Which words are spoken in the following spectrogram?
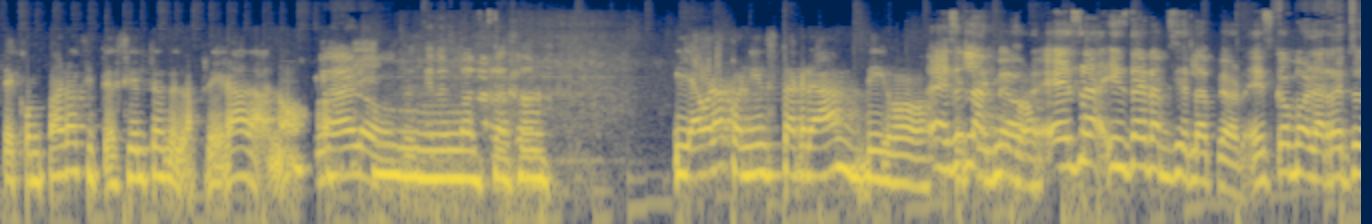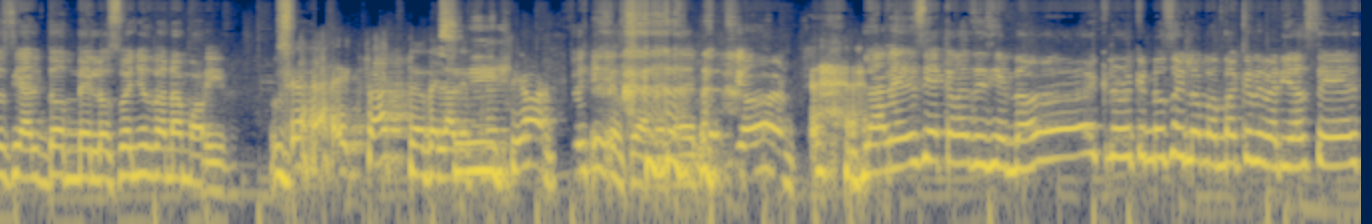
te comparas y te sientes de la fregada, ¿no? Claro, tienes toda la razón. Y ahora con Instagram, digo. Esa es la peor. Esa Instagram sí es la peor. Es como la red social donde los sueños van a morir. Exacto, de la depresión. Sí, o sea, de la depresión. La vez y acabas diciendo, ay, claro que no soy la mamá que debería ser,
